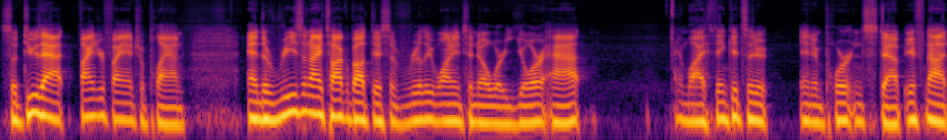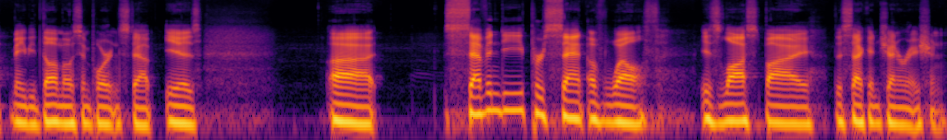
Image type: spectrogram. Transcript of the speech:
So do that. Find your financial plan. And the reason I talk about this of really wanting to know where you're at and why I think it's a, an important step, if not maybe the most important step, is uh, 70% of wealth is lost by the second generation.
